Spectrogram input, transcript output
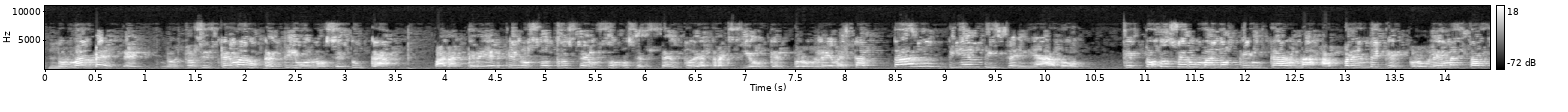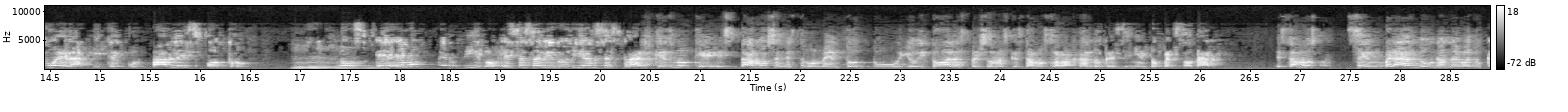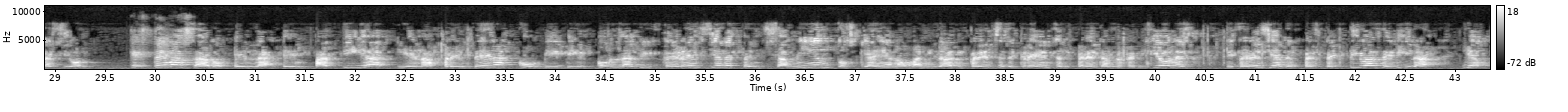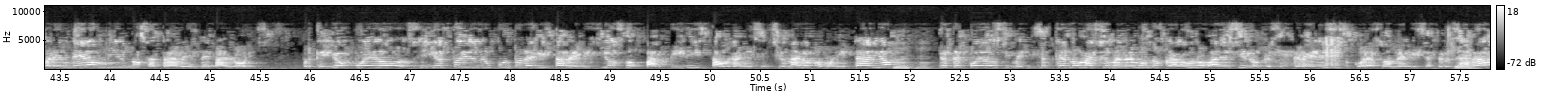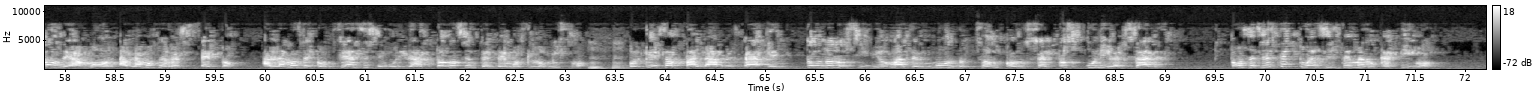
Normalmente nuestro sistema educativo nos educa para creer que nosotros somos el centro de atracción, que el problema está tan bien diseñado que todo ser humano que encarna aprende que el problema está afuera y que el culpable es otro. Mm. Nos hemos perdido esa sabiduría ancestral, que es lo que estamos en este momento, tú, yo y todas las personas que estamos trabajando crecimiento personal. Estamos sembrando una nueva educación que esté basado en la empatía y en aprender a convivir con la diferencia de pensamientos que hay en la humanidad, diferencias de creencias, diferencias de religiones, diferencias de perspectivas de vida y aprender a unirnos a través de valores. Porque yo puedo, si yo estoy desde un punto de vista religioso, partidista, organizacional o comunitario, yo te puedo, si me dices qué es lo máximo en el mundo, cada uno va a decir lo que su creencia y su corazón le dice. Pero si hablamos de amor, hablamos de respeto, hablamos de confianza y seguridad, todos entendemos lo mismo. Porque esa palabra está en todos los idiomas del mundo, son conceptos universales. Entonces, este actual sistema educativo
